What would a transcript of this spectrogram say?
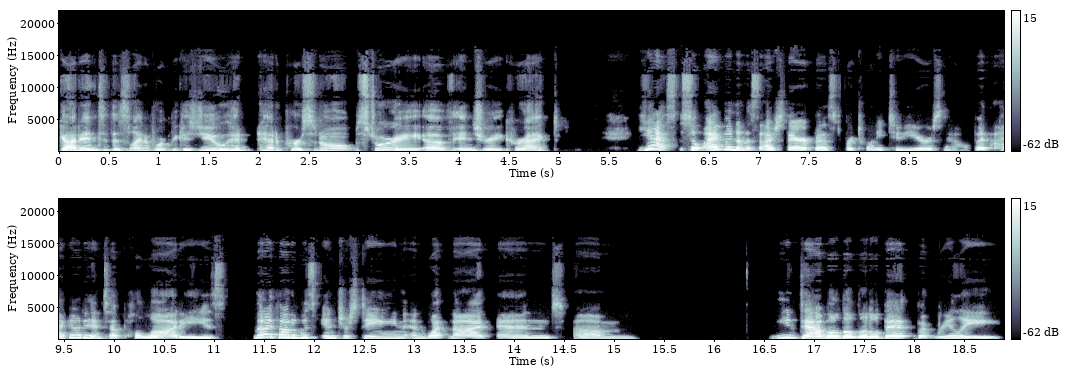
got into this line of work because you had had a personal story of injury, correct? Yes. So I've been a massage therapist for 22 years now, but I got into Pilates and I thought it was interesting and whatnot. And um, you dabbled a little bit, but really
